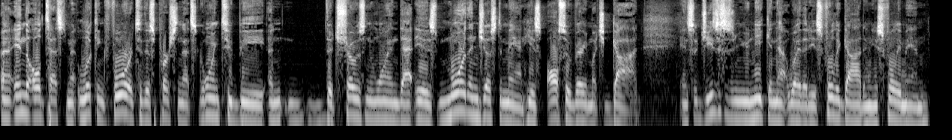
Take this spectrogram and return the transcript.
Uh, in the Old Testament, looking forward to this person that's going to be an, the chosen one that is more than just a man. He is also very much God. And so Jesus is unique in that way that he's fully God and he's fully man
